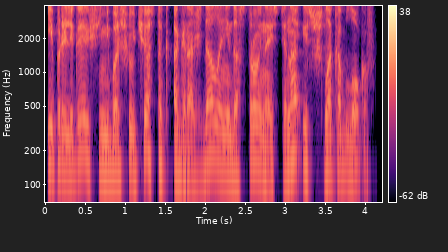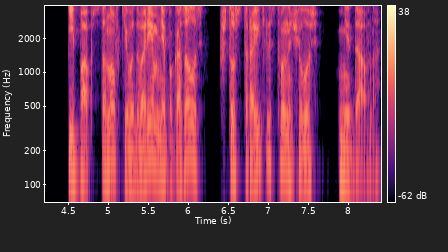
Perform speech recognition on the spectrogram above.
и прилегающий небольшой участок ограждала недостроенная стена из шлакоблоков, и по обстановке во дворе мне показалось, что строительство началось недавно.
